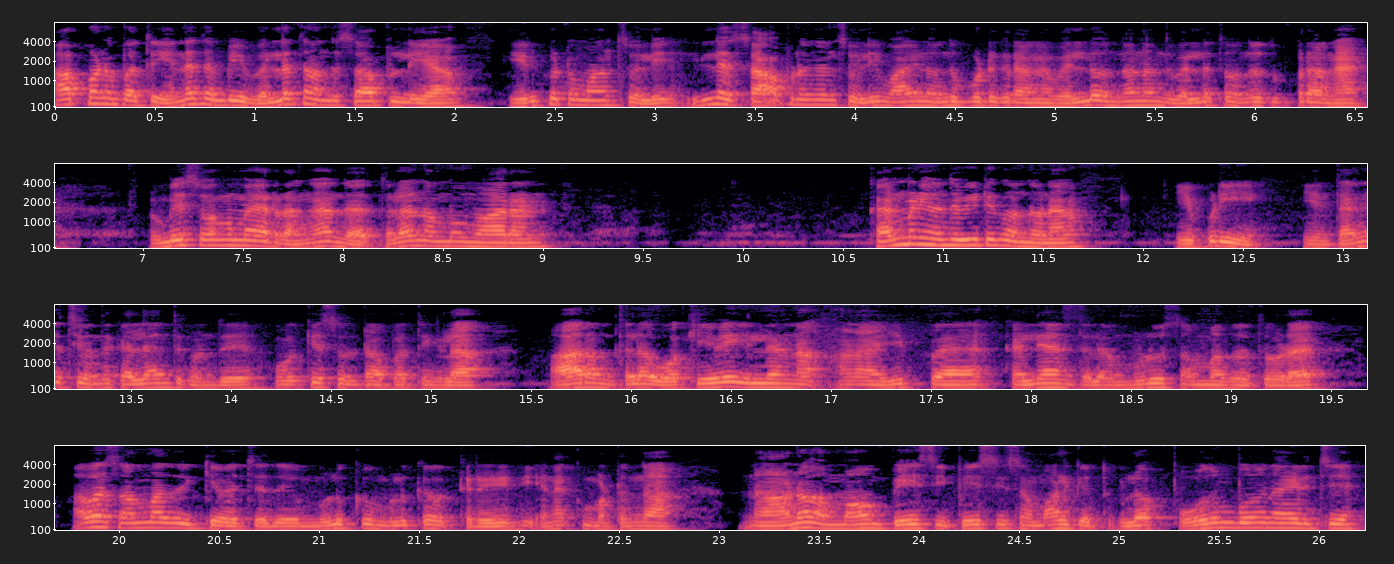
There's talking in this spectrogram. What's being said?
அப்போன்னு பார்த்து என்ன தம்பி வெள்ளத்தை வந்து சாப்பிட்லையா? இருக்கட்டுமான்னு சொல்லி. இல்லை சாப்பிடுங்கன்னு சொல்லி வாயில் வந்து போட்டுக்கிறாங்க. வெள்ளம் வந்தாலும் அந்த வெள்ளத்தை வந்து துப்புறாங்க. ரொம்ப சோகமாயிடுறாங்க. அந்த இடத்துல நம்ம மாறன். கண்மணி வந்து வீட்டுக்கு வந்தோன்னே எப்படி? என் தங்கச்சி வந்து கல்யாணத்துக்கு வந்து ஓகே சொல்லிட்டா பார்த்தீங்களா ஆரம்பத்தில் ஓகேவே இல்லைன்னா ஆனால் இப்போ கல்யாணத்தில் முழு சம்மதத்தோட அவள் சம்மதிக்க வச்சது முழுக்க முழுக்க கிரெடிட் எனக்கு மட்டும்தான். நானும் அம்மாவும் பேசி பேசி சமாளிக்கிறதுக்குள்ளே போதும் போதும் ஆயிடுச்சு.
